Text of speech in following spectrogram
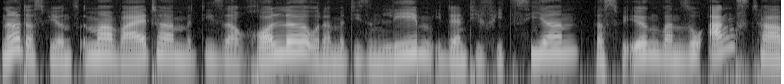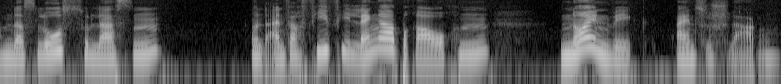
ne, dass wir uns immer weiter mit dieser Rolle oder mit diesem Leben identifizieren, dass wir irgendwann so Angst haben, das loszulassen und einfach viel, viel länger brauchen, einen neuen Weg einzuschlagen.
